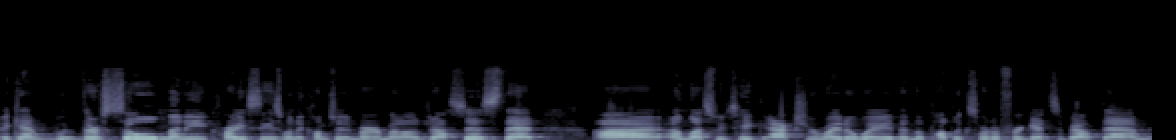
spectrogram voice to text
again, there's so many crises when it comes to environmental justice that uh, unless we take action right away, then the public sort of forgets about them,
